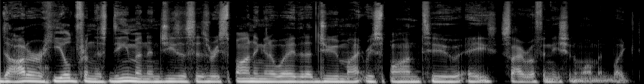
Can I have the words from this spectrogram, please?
daughter healed from this demon and Jesus is responding in a way that a Jew might respond to a Syrophoenician woman. Like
